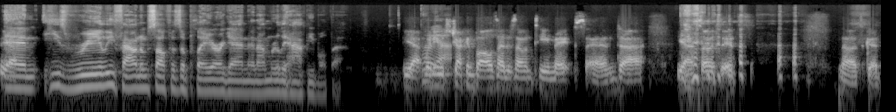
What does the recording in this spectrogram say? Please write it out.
yeah. And he's really found himself as a player again, and I'm really happy about that. Yeah, when oh, yeah. he was chucking balls at his own teammates, and uh, yeah, so it's, it's no, it's good.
